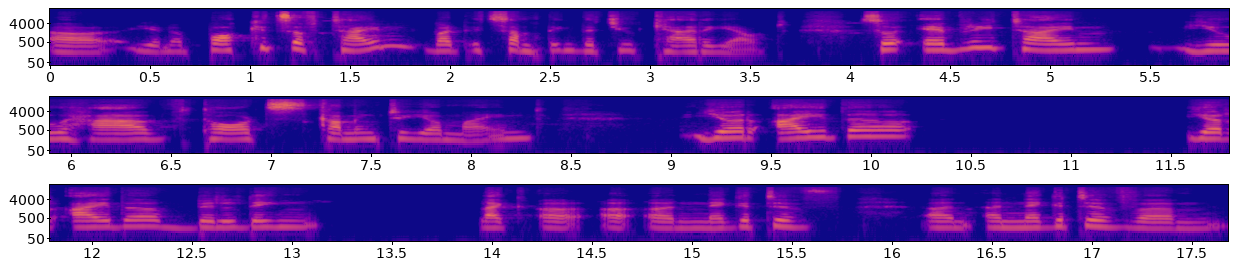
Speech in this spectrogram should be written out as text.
uh, you know pockets of time but it's something that you carry out. So every time you have thoughts coming to your mind you're either you're either building like a, a, a negative a, a negative um,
